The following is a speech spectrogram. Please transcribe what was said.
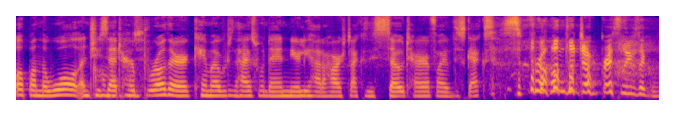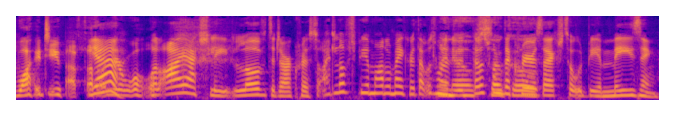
up on the wall. And she oh said her brother came over to the house one day and nearly had a heart attack because he's so terrified of the Skeksis from the Dark Crystal. He was like, "Why do you have that on your wall?" Well, I actually love the Dark Crystal. I'd love to be a model maker. That was one I of know, the, that was so one of the cool. careers I actually thought would be amazing.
